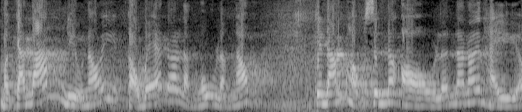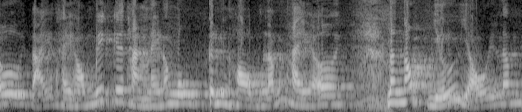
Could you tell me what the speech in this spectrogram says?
mà cả đám đều nói cậu bé đó là ngu là ngốc? Cái đám học sinh nó ồ lên, nó nói, thầy ơi, tại thầy không biết cái thằng này nó ngu kinh hồn lắm, thầy ơi. Nó ngốc dữ dội lắm.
